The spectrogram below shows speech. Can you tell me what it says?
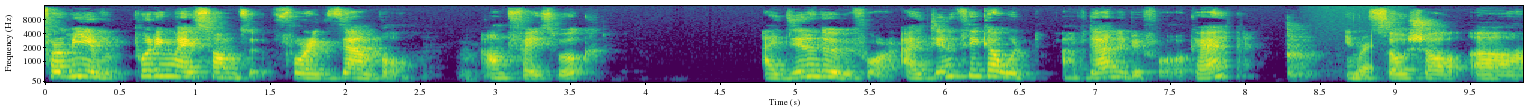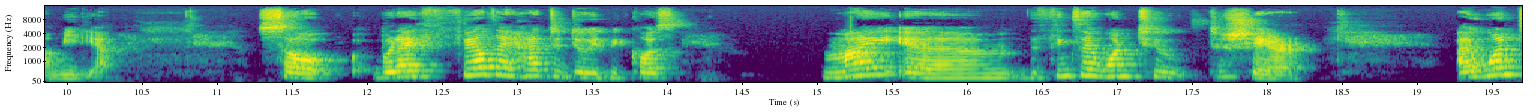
For me, putting my songs, for example, on Facebook, I didn't do it before. I didn't think I would have done it before, okay? In right. social uh, media. So, but I felt I had to do it because my um, the things I want to to share, I want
